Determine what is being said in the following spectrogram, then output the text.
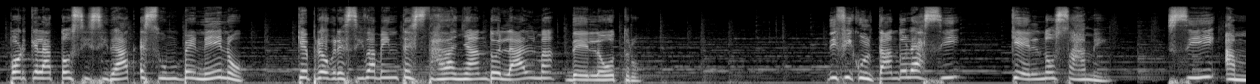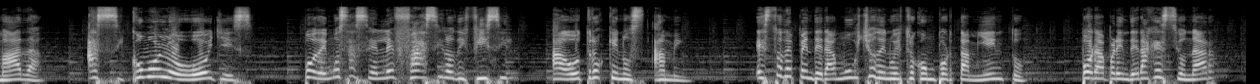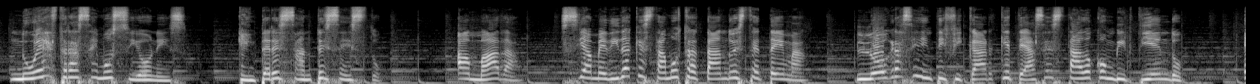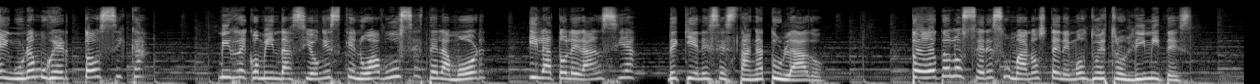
porque la toxicidad es un veneno que progresivamente está dañando el alma del otro, dificultándole así que él nos ame. Sí, amada, así como lo oyes, podemos hacerle fácil o difícil a otros que nos amen. Esto dependerá mucho de nuestro comportamiento por aprender a gestionar nuestras emociones. Qué interesante es esto. Amada, si a medida que estamos tratando este tema, logras identificar que te has estado convirtiendo en una mujer tóxica, mi recomendación es que no abuses del amor y la tolerancia de quienes están a tu lado. Todos los seres humanos tenemos nuestros límites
